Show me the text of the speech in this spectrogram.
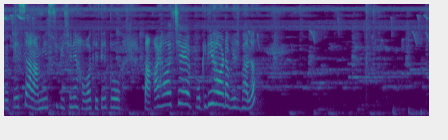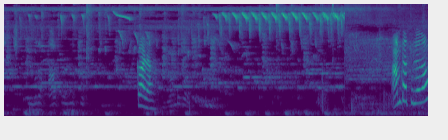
করতে এসছে আর আমি এসেছি পিছনে হাওয়া খেতে। তো পাকার হাওয়া হচ্ছে প্রকৃতির হাওয়াটা বেশ ভালো। কারা? আমটা তুলে দাও।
